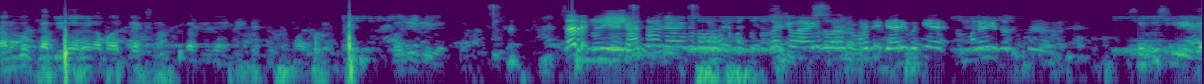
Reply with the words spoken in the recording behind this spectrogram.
ನನಗೂ ಕರೆದಿದ್ದಾರೆ ನಮ್ಮ ಅಧ್ಯಕ್ಷರು ಕರೆದಿದ್ದಾರೆ ಡಿ ಕೆ ಬಂದಿದ್ದೀವಿ ಸರ್ ಈ ಕಾಂತರಾಜ್ ಆಯೋಗದ ವರದಿ ಮತ್ತು ಸದಾಶಿವ ಆಯೋಗದ ವರದಿ ವರದಿ ಜಾರಿ ಬಗ್ಗೆ ಮನವಿ ಸಲ್ಲಿಸ ಸಲ್ಲಿಸ್ಲಿ ಈಗ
